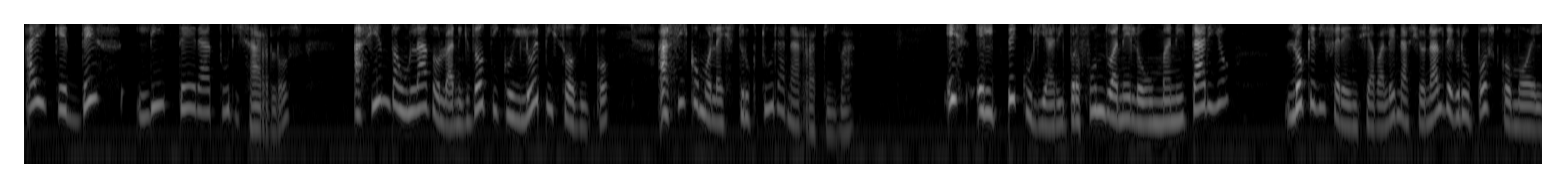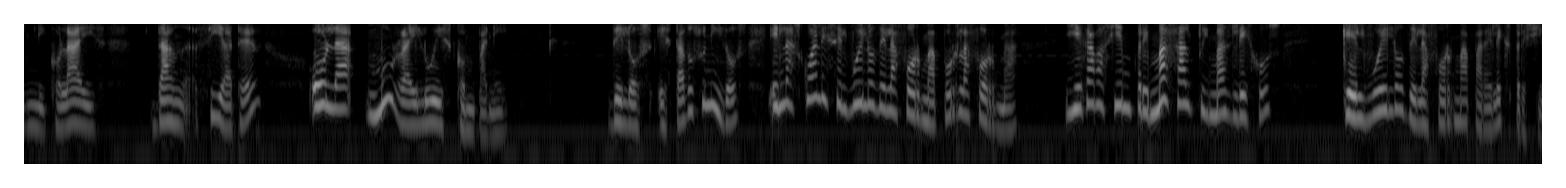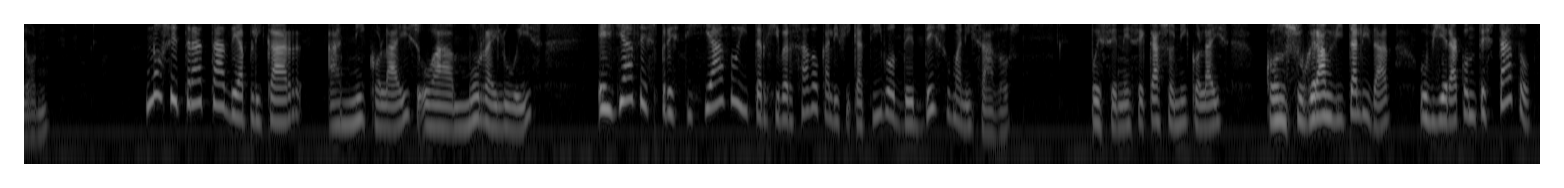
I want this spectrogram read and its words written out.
hay que desliteraturizarlos, haciendo a un lado lo anecdótico y lo episódico, así como la estructura narrativa. Es el peculiar y profundo anhelo humanitario lo que diferencia Ballet Nacional de grupos como el Nicolais Dan Theater o la Murray Lewis Company de los Estados Unidos, en las cuales el vuelo de la forma por la forma llegaba siempre más alto y más lejos que el vuelo de la forma para la expresión. No se trata de aplicar a Nicolais o a Murray Lewis el ya desprestigiado y tergiversado calificativo de deshumanizados, pues en ese caso Nicolás, con su gran vitalidad, hubiera contestado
